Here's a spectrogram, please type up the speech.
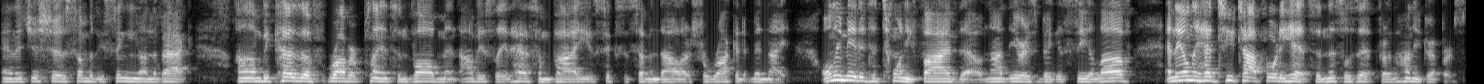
And it just shows somebody singing on the back. um, because of Robert Plant's involvement. Obviously, it has some value, six to seven dollars for Rockin' at Midnight. Only made it to 25 though, not near as big as Sea of Love, and they only had two top 40 hits, and this was it for the Honey Drippers.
